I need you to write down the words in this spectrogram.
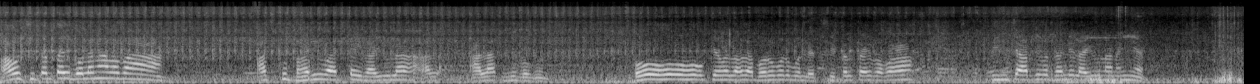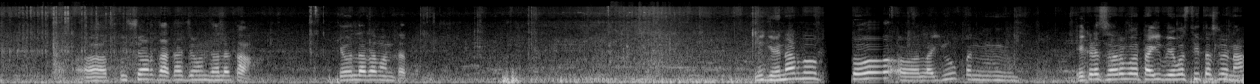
अहो शीतलताई बोला ना बाबा. आज खूप भारी वाटतंय आल- आलात हे बघून. हो हो हो, हो केवळ दादा बरोबर बोलले शीतलताई बाबा तीन चार दिवस झाले लाईव्हला नाही आहेत. तुषार दादा जेवण झालं का? केवळ दादा म्हणतात. मी घेणार नव्हतो लाईव्ह पण इकडे सर्व ताई व्यवस्थित असलं ना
